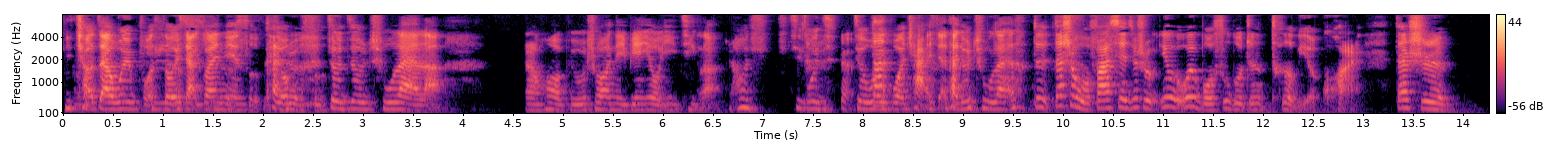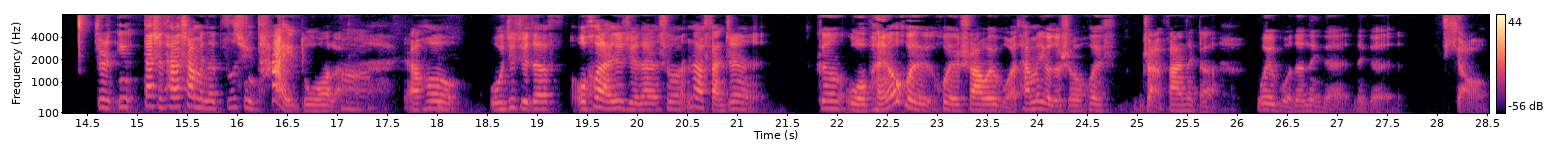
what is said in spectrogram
你只要在微博搜一下关键词，就就就出来了。然后比如说哪边有疫情了，然后。我就微博查一下，它就出来了。对，但是我发现就是因为微博速度真的特别快，但是就是因但是它上面的资讯太多了，然后我就觉得，我后来就觉得说，那反正跟我朋友会会刷微博，他们有的时候会转发那个微博的那个那个条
